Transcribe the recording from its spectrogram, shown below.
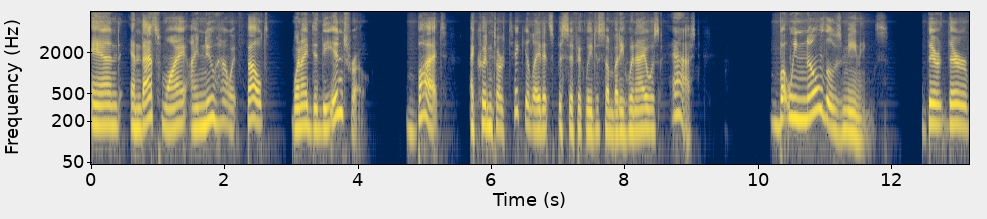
And and that's why I knew how it felt when I did the intro. But I couldn't articulate it specifically to somebody when I was asked. But we know those meanings. They're they're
